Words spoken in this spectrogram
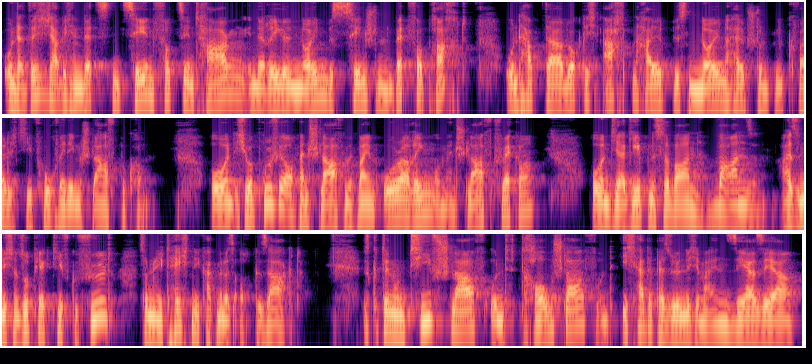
Und tatsächlich habe ich in den letzten 10, 14 Tagen in der Regel neun bis zehn Stunden im Bett verbracht und habe da wirklich achteinhalb bis neuneinhalb Stunden qualitativ hochwertigen Schlaf bekommen. Und ich überprüfe auch meinen Schlaf mit meinem Oura-Ring und meinem Schlaftracker und die Ergebnisse waren Wahnsinn. Also nicht nur subjektiv gefühlt, sondern die Technik hat mir das auch gesagt. Es gibt ja nun Tiefschlaf und Traumschlaf und ich hatte persönlich immer einen sehr, sehr,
